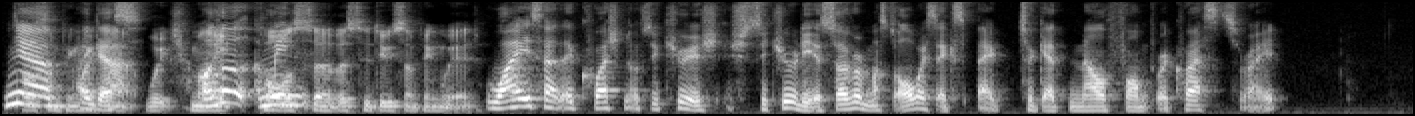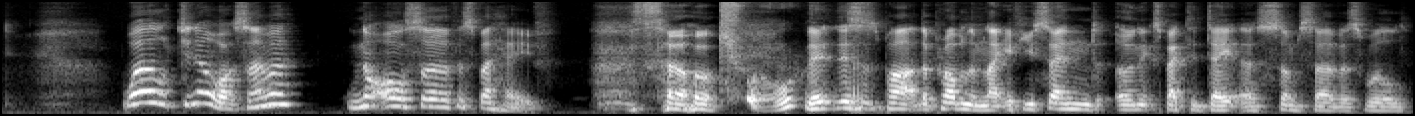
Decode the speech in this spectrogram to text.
Yeah, or something like I guess. that, which might Although, cause I mean, servers to do something weird. Why is that a question of security? Security, a server must always expect to get malformed requests, right? Well, do you know what, Surma? Not all servers behave. so True. Th this is part of the problem. Like, if you send unexpected data, some servers will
